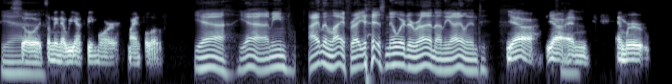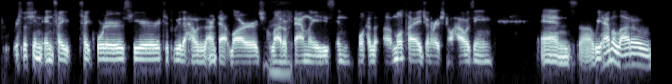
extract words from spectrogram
yeah. So it's something that we have to be more mindful of. yeah, yeah. I mean, island life, right? There's nowhere to run on the island. Yeah, yeah, and and we're especially in, in tight tight quarters here. Typically, the houses aren't that large. A lot of families in multi uh, multi generational housing, and uh, we have a lot of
